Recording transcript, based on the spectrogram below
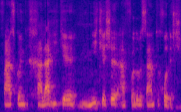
فرض کنید خلایی که می‌کشه افراد به سمت خودش.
